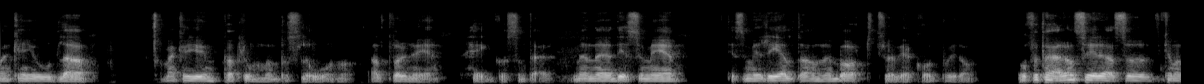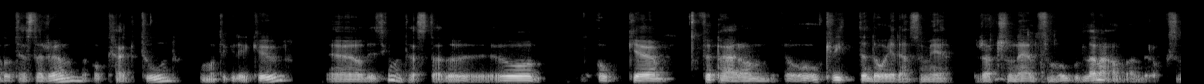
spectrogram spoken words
Man kan ju odla, man kan ju ympa plommon på slån och allt vad det nu är, hägg och sånt där. Men eh, det som är, det som är reellt och användbart tror jag vi har koll på idag. Och för päron så är det alltså, kan man då testa rönn och haggtorn om man tycker det är kul. Eh, och det ska man testa. Och, och eh, för päron och kvitten då är den som är rationell som odlarna använder också.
